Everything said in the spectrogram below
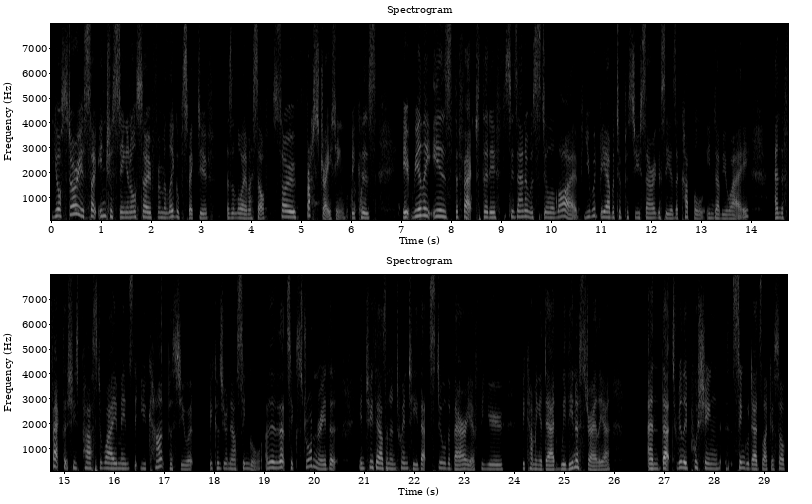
Your story is so interesting, and also from a legal perspective, as a lawyer myself, so frustrating because it really is the fact that if Susannah was still alive, you would be able to pursue surrogacy as a couple in WA. And the fact that she's passed away means that you can't pursue it because you're now single. I mean, that's extraordinary that in 2020, that's still the barrier for you becoming a dad within Australia. And that's really pushing single dads like yourself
